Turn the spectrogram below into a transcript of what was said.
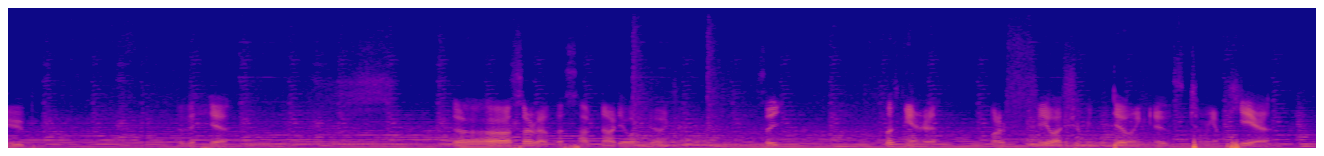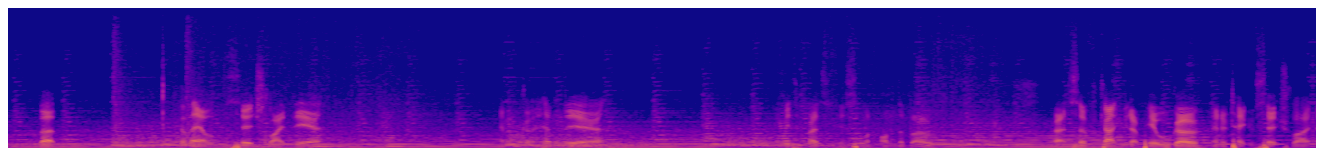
Noob. Over here. Uh, sorry about this, I have no idea what I'm doing. See, looking at it, what I feel I should be doing is coming up here, but I've got that searchlight there, and I've got him there. Be surprised if there's someone on the boat. Right, so if we can't get up here, we'll go and attack the searchlight.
